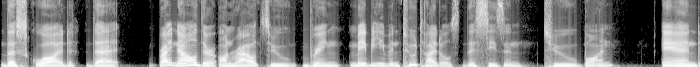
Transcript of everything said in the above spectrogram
the squad that right now they're on route to bring maybe even two titles this season to Bonn. And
